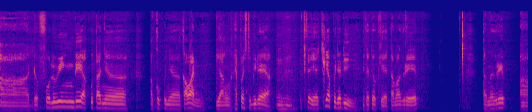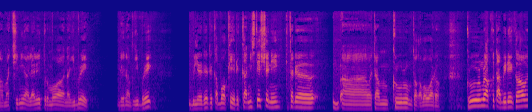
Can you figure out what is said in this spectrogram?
uh, The following day Aku tanya Aku punya kawan Yang happens to be there lah. Mm-hmm. Dia cakap ya actually apa jadi? Dia kata okay Tak maghrib Tak maghrib uh, Makcik ni alih-alih turun bawah Nak pergi break. Dia nak pergi break Bila dia dekat bawah Okay dekat ni station ni Kita ada uh, Macam crew room tau kat bawah tau Crew room tu aku tak bidik kau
